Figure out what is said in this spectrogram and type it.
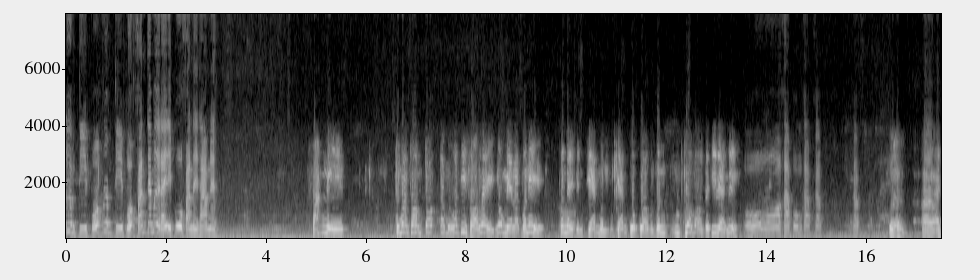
เริ่มตีโปกเริ่มตีโปกฝันแต่เมื่อไหร่นี่ปูฝันให้ถามเนี่ยฝันนี่กุมารทองโตะตะมือวันที่สองเลยโยมเมรัตวันนี้เพิ่นได้เป็นแสนหมุนแสนกลัวกลัวๆผมเพิ่นทั่วมาออกแต่ที่แรกนี่ โอ้ครับผมครับครับ ครับ เอออ่าอัน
